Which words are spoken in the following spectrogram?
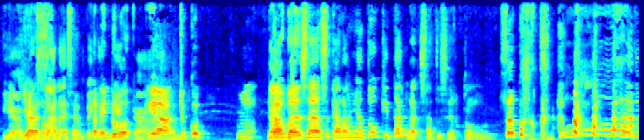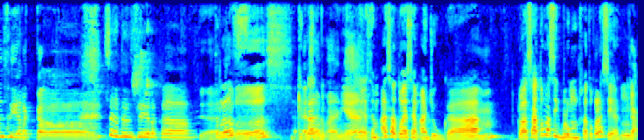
ya Yes. biasalah anak SMP Tapi nggak dulu kan. ya cukup mm, Kalau nggak bahasa sekarangnya tuh kita nggak satu circle. satu Oh, satu circle. satu circle. Ya, Terus terus kita- SMA-nya SMA satu SMA juga. hmm, Kelas satu masih belum satu kelas ya? enggak.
